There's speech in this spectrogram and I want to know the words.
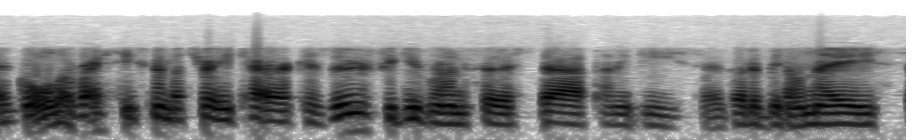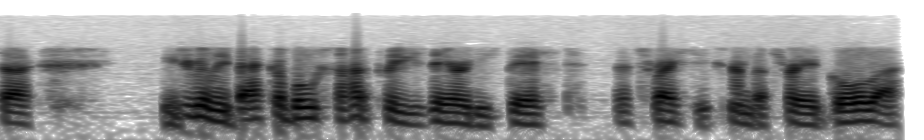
uh, Gawler, race six, number three, Karakazoo. Forgive run first up. I think he's uh, got a bit on these, so he's really backable. So hopefully he's there at his best. That's race six, number three at Gawler.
